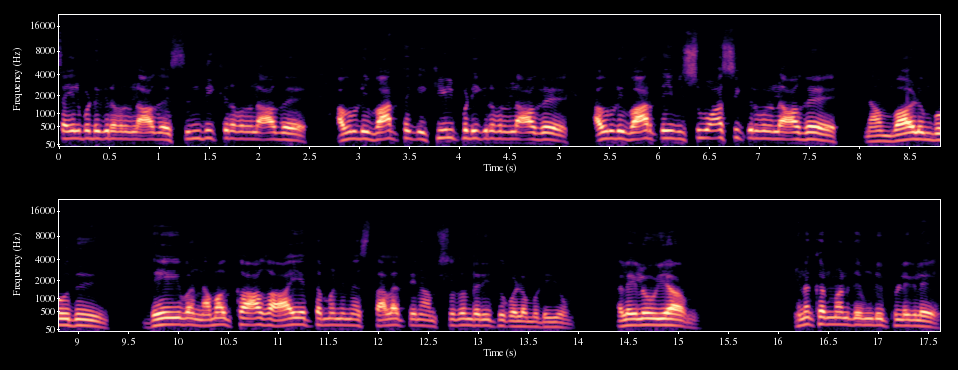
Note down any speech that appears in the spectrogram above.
செயல்படுகிறவர்களாக சிந்திக்கிறவர்களாக அவருடைய வார்த்தைக்கு கீழ்ப்படுகிறவர்களாக அவருடைய வார்த்தையை விசுவாசிக்கிறவர்களாக நாம் வாழும்போது தேவன் நமக்காக ஆயத்தம் பண்ணின ஸ்தலத்தை நாம் சுதந்திரித்து கொள்ள முடியும். அலையிலோயா எனக்கன்மான தேவனுடைய பிள்ளைகளே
